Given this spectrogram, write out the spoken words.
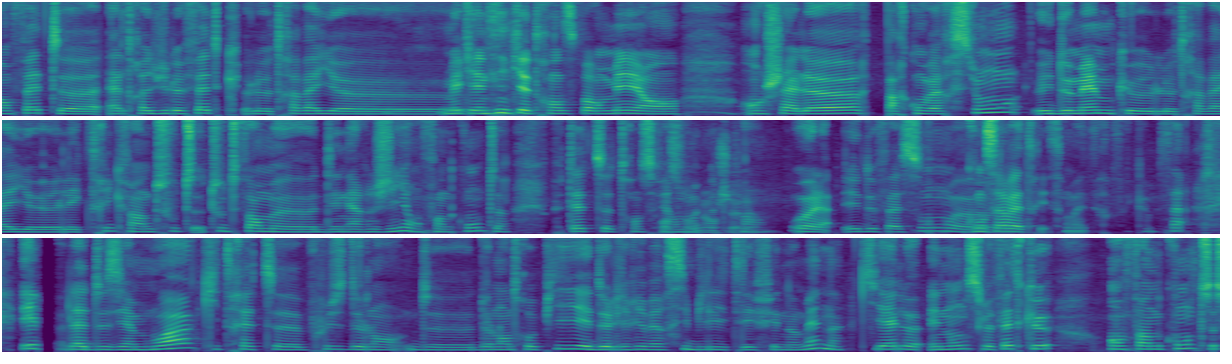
En fait, euh, elle traduit le fait que le travail euh, mécanique est transformé en, en chaleur par conversion, et de même que le travail euh, électrique, enfin toute, toute forme d'énergie, en fin de compte, peut être transformée en chaleur. voilà, et de façon euh, conservatrice, on va dire ça comme ça. Et la deuxième loi, qui traite plus de l'en- de de l'entropie et de l'irréversibilité des phénomènes, qui elle énonce le fait que en fin de compte,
